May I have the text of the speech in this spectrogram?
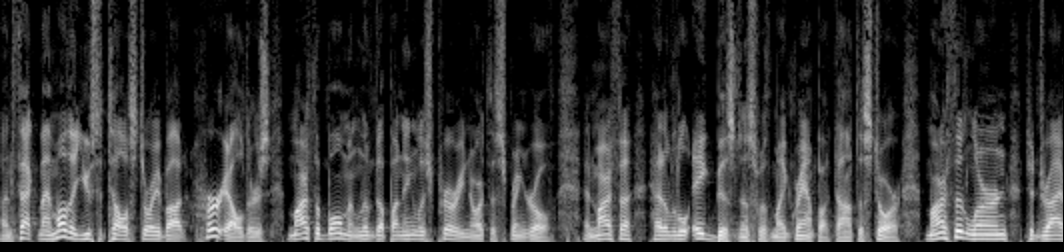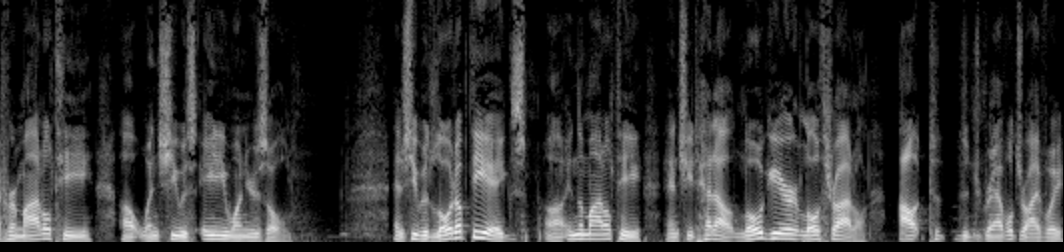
In fact, my mother used to tell a story about her elders. Martha Bowman lived up on English Prairie, north of Spring Grove, and Martha had a little egg business with my grandpa down at the store. Martha learned to drive her Model T uh, when she was 81 years old and she would load up the eggs uh, in the Model T, and she'd head out low gear, low throttle out to the gravel driveway.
